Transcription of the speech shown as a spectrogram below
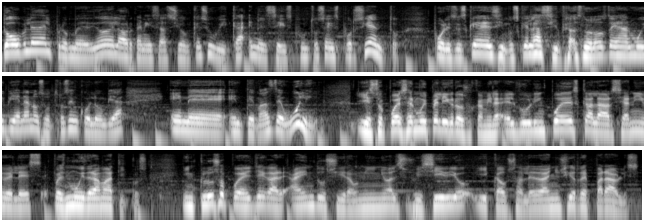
doble del promedio de la organización que se ubica en el 6.6%. Por eso es que decimos que las cifras no nos dejan muy bien a nosotros en Colombia en, eh, en temas de bullying. Y esto puede ser muy peligroso, Camila. El bullying puede escalarse a niveles pues muy dramáticos. Incluso puede llegar a inducir a un niño al suicidio y causarle daños irreparables.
